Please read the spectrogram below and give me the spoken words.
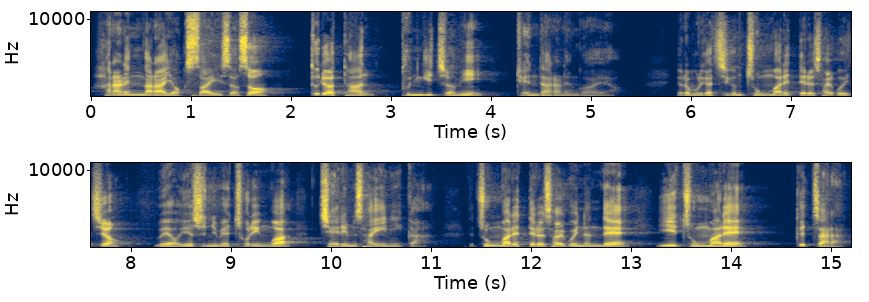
하나님 나라 역사에 있어서 뚜렷한 분기점이 된다라는 거예요. 여러분 우리가 지금 종말의 때를 살고 있죠? 왜요? 예수님의 초림과 재림 사이니까 종말의 때를 살고 있는데 이 종말의 끝자락,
